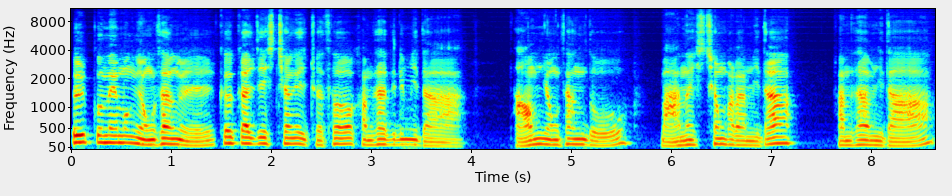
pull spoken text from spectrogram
술꿈해몽 영상을 끝까지 시청해 주셔서 감사드립니다. 다음 영상도 많은 시청 바랍니다. 감사합니다.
